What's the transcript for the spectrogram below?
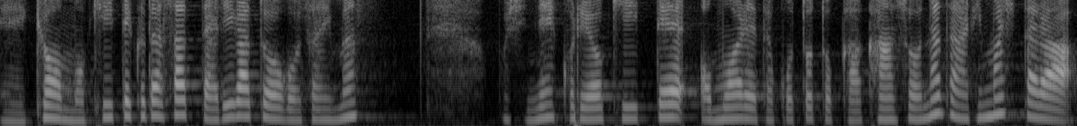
えー、今日も聞いてくださってありがとうございます。もしね、これを聞いて思われたこととか感想などありましたら、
